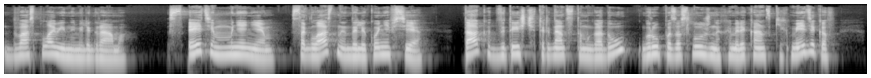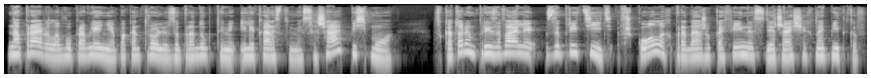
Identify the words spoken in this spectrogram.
2,5 мг. С этим мнением согласны далеко не все. Так, в 2013 году группа заслуженных американских медиков направила в Управление по контролю за продуктами и лекарствами США письмо, в котором призывали запретить в школах продажу кофейно содержащих напитков.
